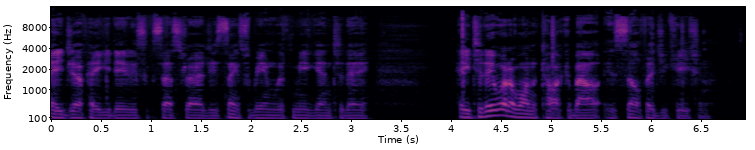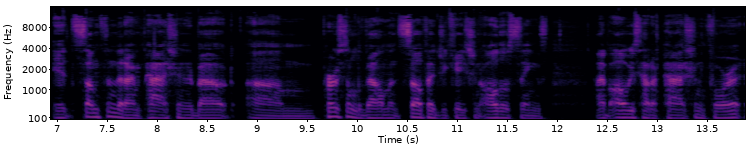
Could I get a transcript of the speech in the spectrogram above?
Hey, Jeff Hagee, Daily Success Strategies. Thanks for being with me again today. Hey, today what I want to talk about is self-education. It's something that I'm passionate about, um, personal development, self-education, all those things. I've always had a passion for it,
